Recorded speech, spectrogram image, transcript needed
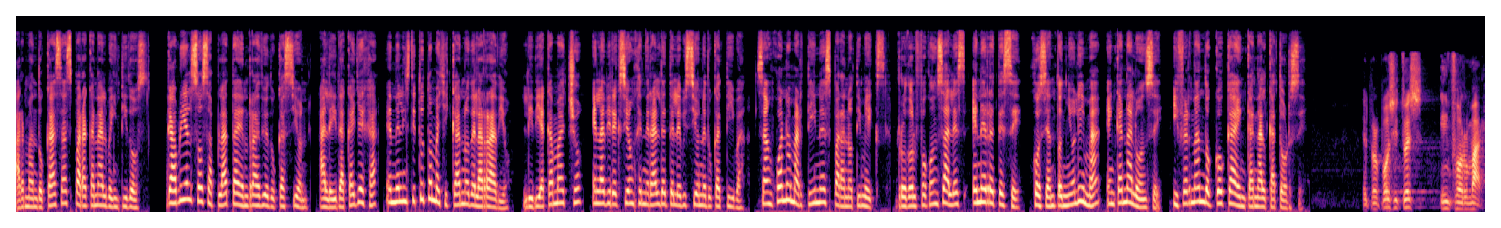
Armando Casas para Canal 22, Gabriel Sosa Plata en Radio Educación, Aleida Calleja en el Instituto Mexicano de la Radio, Lidia Camacho en la Dirección General de Televisión Educativa, San Juana Martínez para Notimex, Rodolfo González en RTC, José Antonio Lima en Canal 11 y Fernando Coca en Canal 14. El propósito es informar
